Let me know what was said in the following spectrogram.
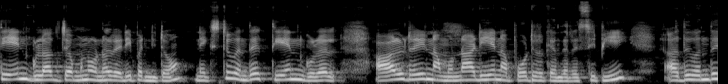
தேன் குலாப் ஜாமுன் ஒன்று ரெடி பண்ணிட்டோம். நெக்ஸ்ட்டு வந்து தேன் குழல். ஆல்ரெடி நான் முன்னாடியே நான் போட்டிருக்கேன் அந்த ரெசிபி அது வந்து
